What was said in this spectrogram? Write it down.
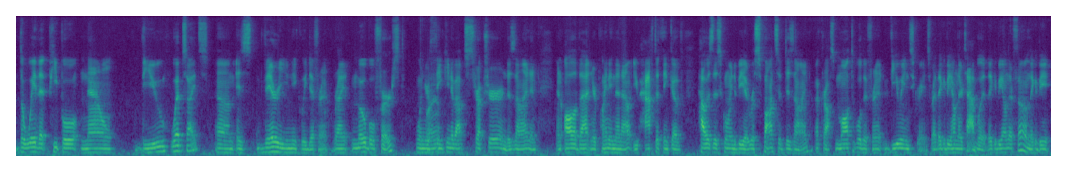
the way that people now view websites um, is very uniquely different, right? Mobile first, when you're Right. thinking about structure and design and, and all of that, and you're planning that out, you have to think of how is this going to be a responsive design across multiple different viewing screens, right? They could be on their tablet, they could be on their phone, they could be.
